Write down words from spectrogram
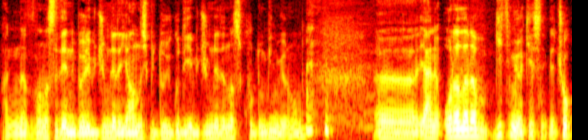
Hani nasıl, nasıl denir böyle bir cümlede yanlış bir duygu diye bir cümlede nasıl kurdum bilmiyorum ama. Ee, yani oralara gitmiyor kesinlikle. Çok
